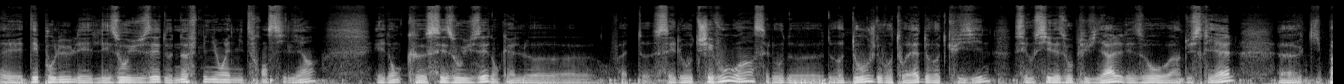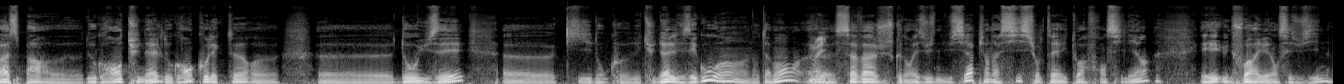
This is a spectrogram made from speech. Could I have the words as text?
et dépollue les, eaux usées de 9 millions et demi de franciliens. Et donc euh, ces eaux usées, donc elles, en fait, c'est l'eau de chez vous, hein, c'est l'eau de, votre douche, de vos toilettes, de votre cuisine. C'est aussi les eaux pluviales, les eaux industrielles, qui passent par de grands tunnels, de grands collecteurs d'eau usée, qui donc les tunnels, les égouts, hein, notamment. Euh, Oui. Ça va jusque dans les usines du SIAP. Il y en a six sur le territoire francilien. Et une fois arrivé dans ces usines,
